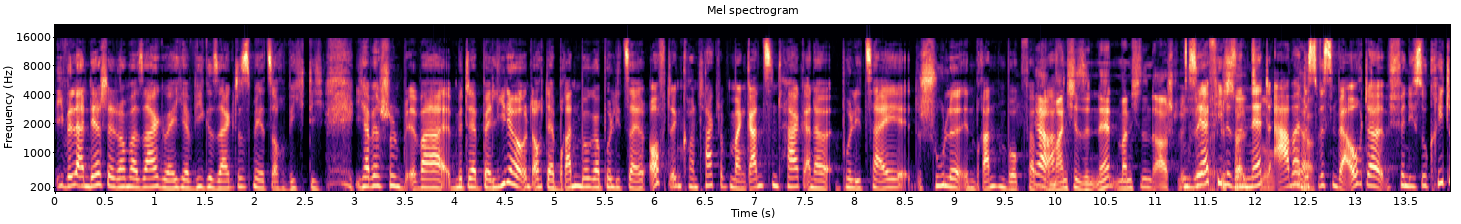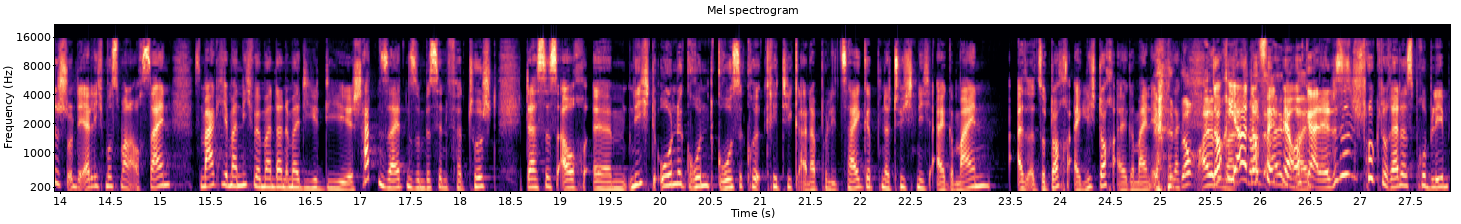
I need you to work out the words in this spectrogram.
Ich will an der Stelle nochmal sagen, weil ich ja, wie gesagt, das ist mir jetzt auch wichtig. Ich habe ja schon, war mit der Berliner und auch der Brandenburger Polizei oft in Kontakt, habe meinen ganzen Tag an der Polizeischule in Brandenburg verbracht. Ja, manche sind nett, manche sind Arschlöcher. Sehr viele Ist halt sind nett, so. aber ja. das wissen wir auch, da finde ich so kritisch und ehrlich muss man auch sein. Das mag ich immer nicht, wenn man dann immer die, die Schattenseiten so ein bisschen vertuscht, dass es auch ähm, nicht ohne Grund große Kritik an der Polizei gibt, natürlich nicht allgemein. Also, also doch, eigentlich doch allgemein. gesagt. Doch allgemein, doch, ja, doch, fällt mir auch allgemein. geil. Das ist ein strukturelles Problem,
